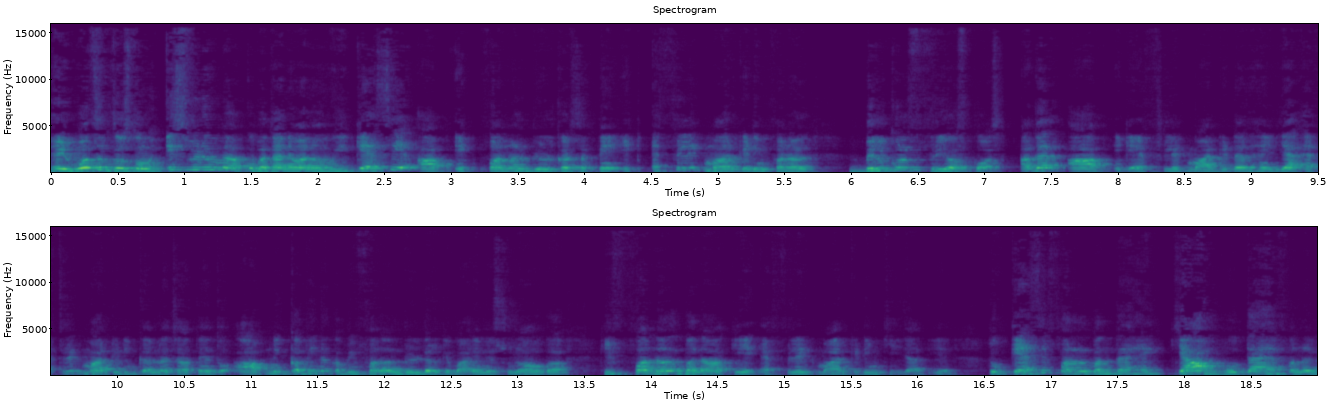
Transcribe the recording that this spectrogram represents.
हे अप दोस्तों? इस वीडियो में आपको बताने वाला हूँ कि कैसे आप एक फनल बिल्ड कर सकते हैं, एक एफिलेट मार्केटिंग फनल बिल्कुल फ्री ऑफ़ कॉस्ट अगर आप एक एफिलेट मार्केटर हैं या एफिलेट मार्केटिंग करना चाहते हैं तो आपने कभी ना कभी फनल बिल्डर के बारे में सुना होगा कि फनल बना के एफिलेट मार्केटिंग की जाती है। तो कैसे फनल बनता है, क्या होता है फनल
